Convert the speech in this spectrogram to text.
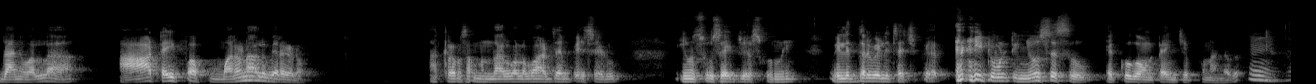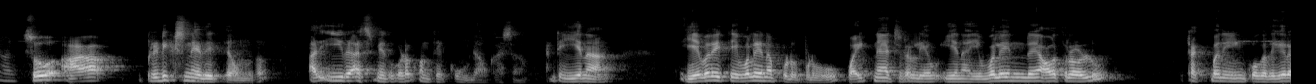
దానివల్ల ఆ టైప్ ఆఫ్ మరణాలు పెరగడం. అక్రమ సంబంధాల వల్ల వాడు చంపేశాడు ఈమె సూసైడ్ చేసుకుంది వీళ్ళిద్దరు వెళ్ళి చచ్చిపోయారు. ఇటువంటి న్యూసెస్ ఎక్కువగా ఉంటాయని చెప్పుకున్నాం కదా. సో ఆ ప్రిడిక్షన్ ఏదైతే ఉందో అది ఈ రాశి మీద కూడా కొంత ఎక్కువ ఉండే అవకాశం. అంటే ఈయన ఎవరైతే ఇవ్వలేనప్పుడు ఇప్పుడు వైట్ న్యాచురల్ ఈయన ఇవ్వలేని అవతల వాళ్ళు టక్మని ఇంకొక దగ్గర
